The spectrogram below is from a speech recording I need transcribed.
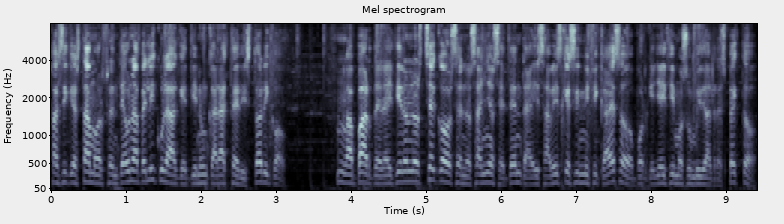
Así que estamos frente a una película que tiene un carácter histórico, Aparte, la hicieron los checos en los años 70 y ¿sabéis qué significa eso? Porque ya hicimos un vídeo al respecto.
